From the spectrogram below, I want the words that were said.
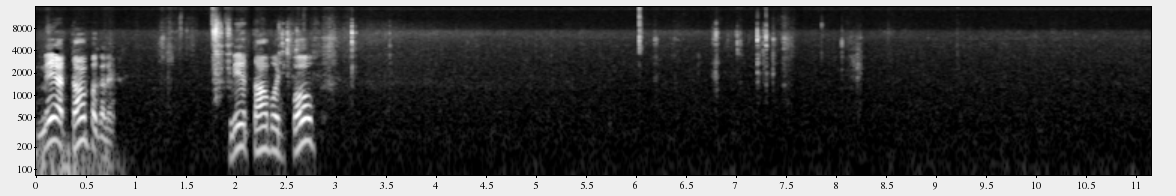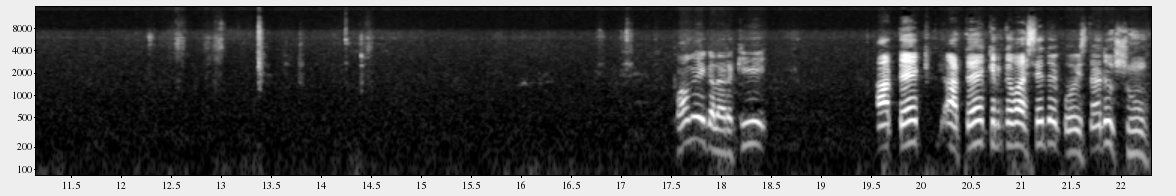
Meia tampa, galera. Meia tampa de polvo. Calma aí, galera, que a, a técnica vai ser depois, né, do chumbo.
